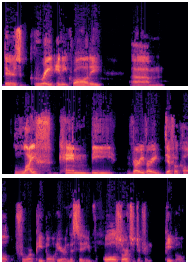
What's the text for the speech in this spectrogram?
There's great inequality. Um, life can be very, very difficult for people here in the city, all sorts of different people.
